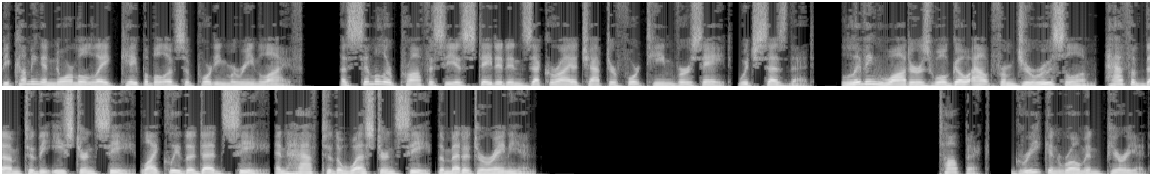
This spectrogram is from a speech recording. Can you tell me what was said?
becoming a normal lake capable of supporting marine life. A similar prophecy is stated in Zechariah chapter 14 verse 8, which says that Living waters will go out from Jerusalem, half of them to the eastern sea likely the Dead Sea and half to the western sea the Mediterranean. Topic: Greek and Roman period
